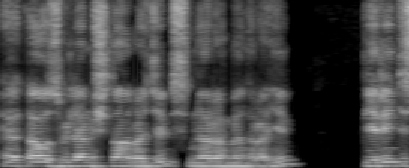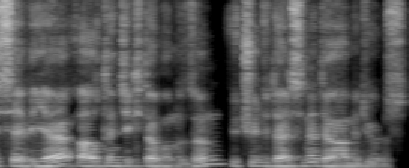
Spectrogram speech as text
Evet, Euzubillahimineşşeytanirracim. Bismillahirrahmanirrahim. Birinci seviye, altıncı kitabımızın üçüncü dersine devam ediyoruz.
